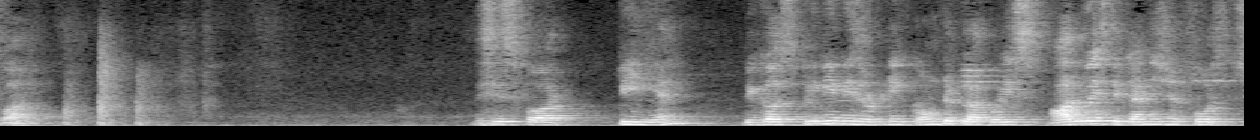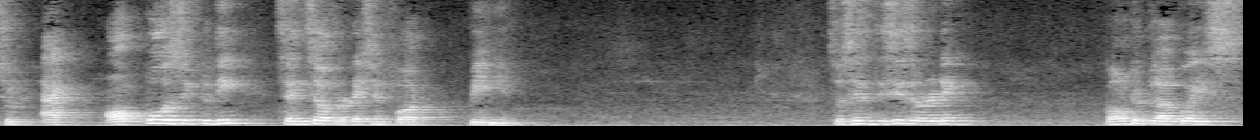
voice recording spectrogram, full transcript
Fr. This is for pinion because pinion is rotating counterclockwise always the tangential force should act opposite to the sense of rotation for pinion. So since this is rotating counterclockwise,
